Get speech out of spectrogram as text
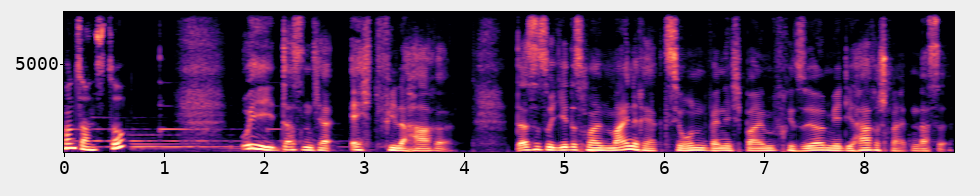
Und sonst so? Ui, das sind ja echt viele Haare. Das ist so jedes Mal meine Reaktion, wenn ich beim Friseur mir die Haare schneiden lasse.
